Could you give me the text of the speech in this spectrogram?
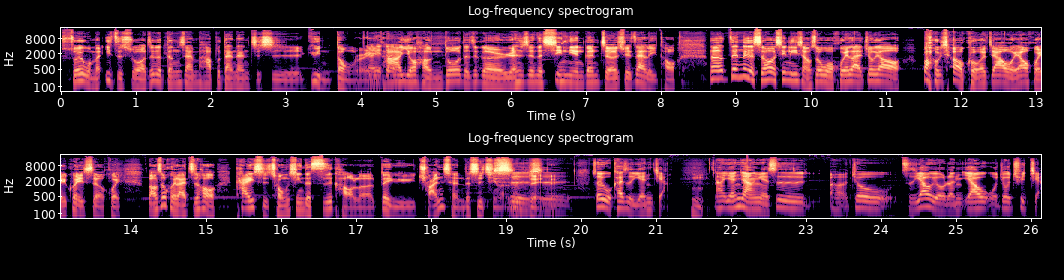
所以我们一直说，这个登山它不单单只是运动而已，对对，它有很多的这个人生的信念跟哲学在里头。那在那个时候，心里想说，我回来就要报效国家，我要回馈社会。老师回来之后，开始重新的思考了对于传承的事情了，是，对，是，所以我开始演讲。嗯，那演讲也是呃，就只要有人邀，我就去讲，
